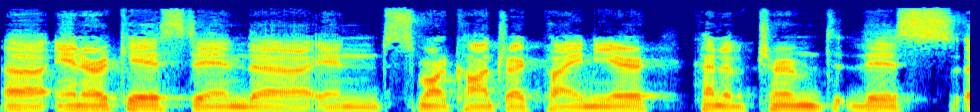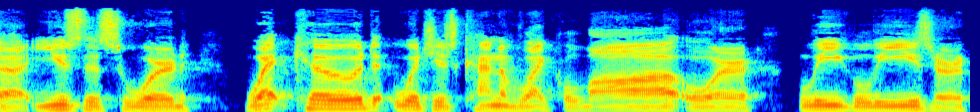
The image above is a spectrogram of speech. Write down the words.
uh, anarchist and uh, and smart contract pioneer, kind of termed this, uh, used this word wet code, which is kind of like law or legalese or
